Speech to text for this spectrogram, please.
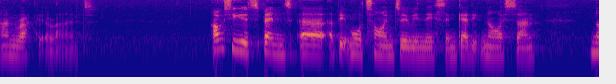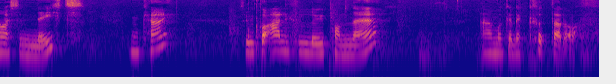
and wrap it around. Obviously, you'd spend uh, a bit more time doing this and get it nice and nice and neat. Okay, so we've got our little loop on there, and we're going to cut that off.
